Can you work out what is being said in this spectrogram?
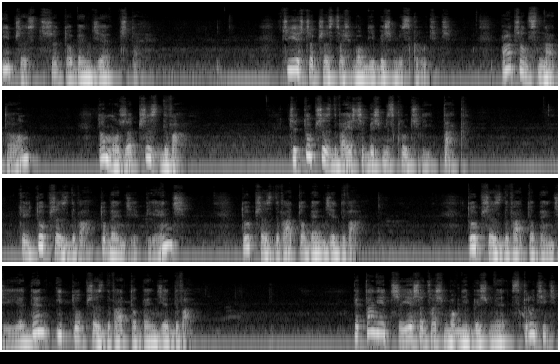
i przez 3 to będzie 4. Czy jeszcze przez coś moglibyśmy skrócić? Patrząc na to, to może przez 2. Czy tu przez 2 jeszcze byśmy skrócili? Tak. Czyli tu przez 2 tu będzie 5, tu przez 2 to będzie 2. Tu przez 2 to będzie 1 i tu przez 2 to będzie 2. Pytanie, czy jeszcze coś moglibyśmy skrócić?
